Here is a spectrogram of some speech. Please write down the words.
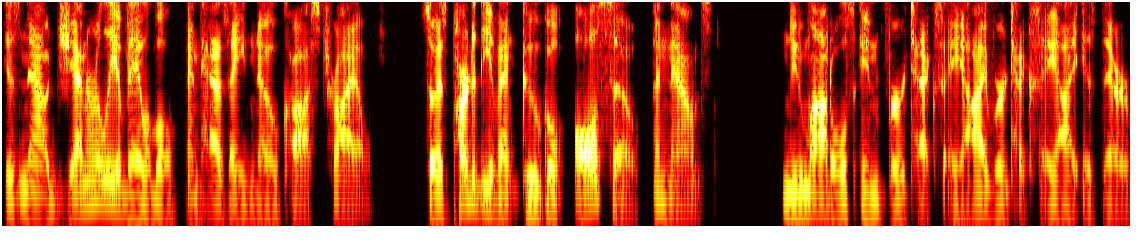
is now generally available and has a no cost trial. So, as part of the event, Google also announced new models in Vertex AI. Vertex AI is their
